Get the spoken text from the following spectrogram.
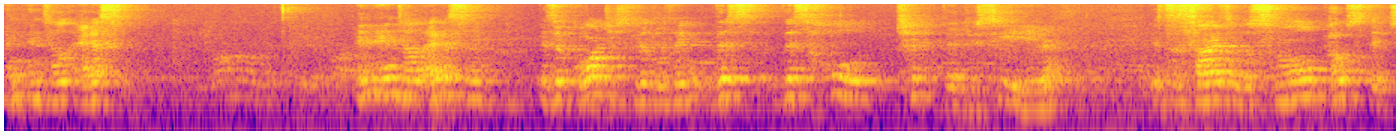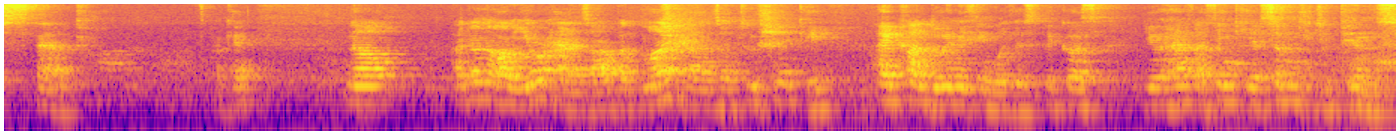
an Intel Edison. An Intel Edison is a gorgeous little thing. This this whole chip that you see here is the size of a small postage stamp. Okay. Now I don't know how your hands are, but my hands are too shaky. I can't do anything with this because you have, I think, here 72 pins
